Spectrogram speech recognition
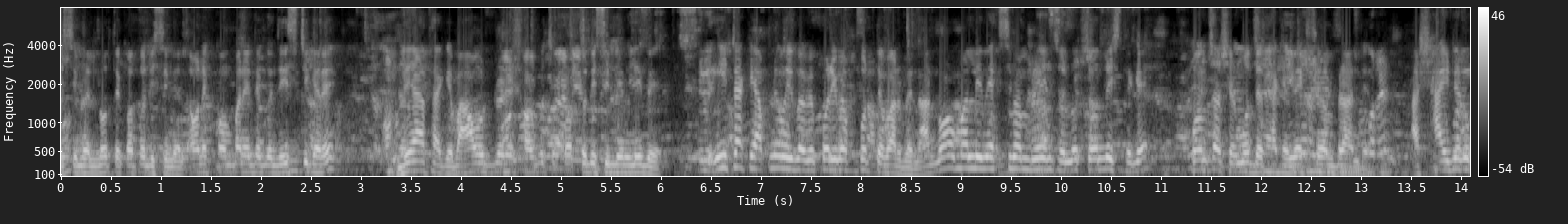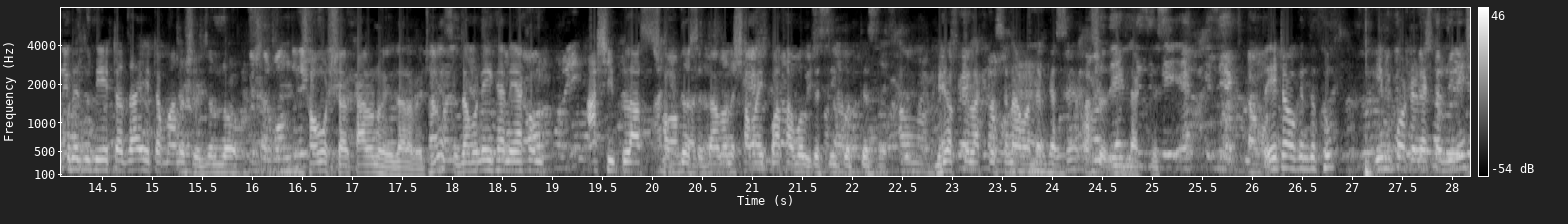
ডিসিমেল লোতে কত ডিসিমেল অনেক কোম্পানি দেখবেন যে স্টিকারে দেয়া থাকে বা আউটডোরে সর্বোচ্চ কত ডিসিমেল নিবে। এটাকে আপনি ওইভাবে পরিমাপ করতে পারবেন। আর নর্মালি ম্যাক্সিমাম রেঞ্জ হলো চল্লিশ থেকে পঞ্চাশের মধ্যে থাকে ম্যাক্সিমাম ব্র্যান্ডের আর সাইডের উপরে যদি এটা যায় এটা মানুষের জন্য সমস্যার কারণ হয়ে দাঁড়াবে ঠিক আছে? যেমন এখানে এখন আশি প্লাস শব্দ আছে তার মানে সবাই কথা বলতেছে করতেছে। বিরক্ত লাগতেছে না আমাদের কাছে অসুবিধা লাগতেছে। এটাও কিন্তু খুব ইম্পর্টেন্ট একটা জিনিস।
